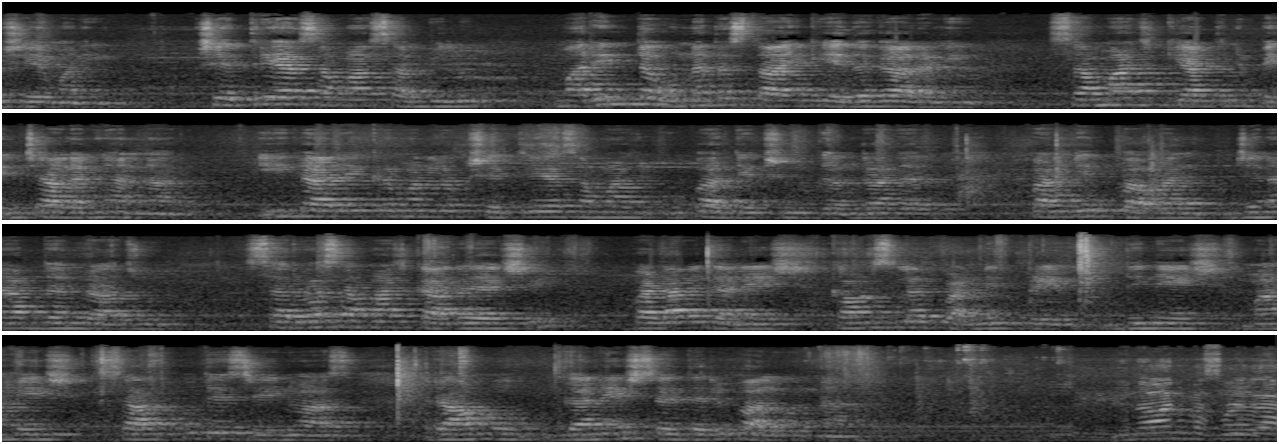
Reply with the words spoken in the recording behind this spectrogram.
విషయమని క్షత్రియ సమాజ్ సభ్యులు మరింత ఉన్నత స్థాయికి ఎదగాలని సమాజ్ ఖ్యాతిని పెంచాలని అన్నారు. ఈ కార్యక్రమంలో క్షత్రియ సమాజ్ ఉపాధ్యక్షులు గంగాధర్ పండిత్ పవన్ జనార్దన్ రాజు సర్వ సమాజ్ కార్యదర్శి పడాల్ గణేష్ కౌన్సిలర్ పండిత్ ప్రేమ్ దినేష్ మహేష్ సాత్పుతే శ్రీనివాస్ రాము గణేష్ తదితరులు పాల్గొన్నారు. యునానిమస్గా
